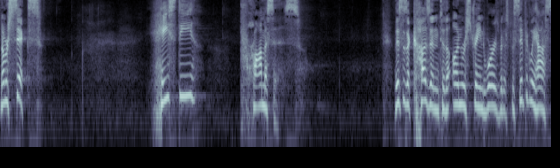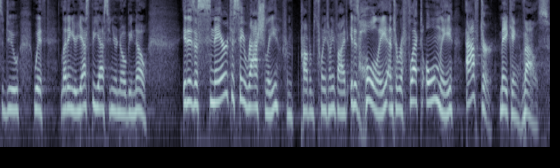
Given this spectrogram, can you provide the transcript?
Number six, hasty promises. This is a cousin to the unrestrained words, but it specifically has to do with letting your yes be yes and your no be no. It is a snare to say rashly, from Proverbs 20, 25. It is holy and to reflect only after making vows.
